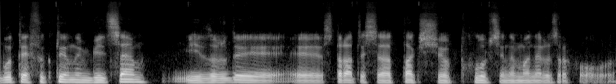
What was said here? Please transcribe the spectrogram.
Бути ефективним бійцем і завжди е, старатися так, щоб хлопці на мене розраховували.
